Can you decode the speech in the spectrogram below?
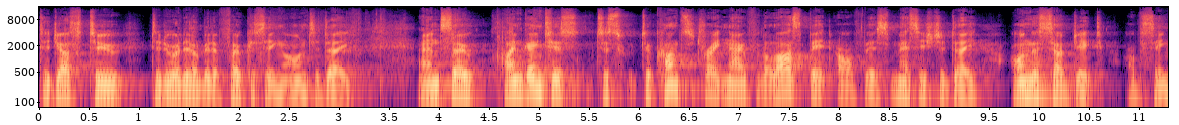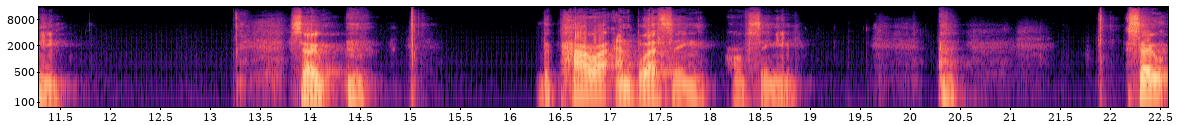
to just to, to do a little bit of focusing on today. And so I'm going to, to, to concentrate now for the last bit of this message today on the subject of singing. So, the power and blessing of singing. So,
